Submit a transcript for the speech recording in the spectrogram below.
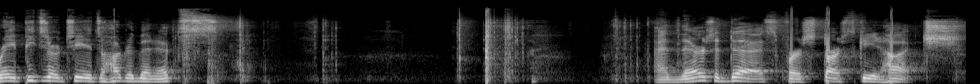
Ray Pizza it's 100 minutes. And there's a disc for Starsky and Hutch.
